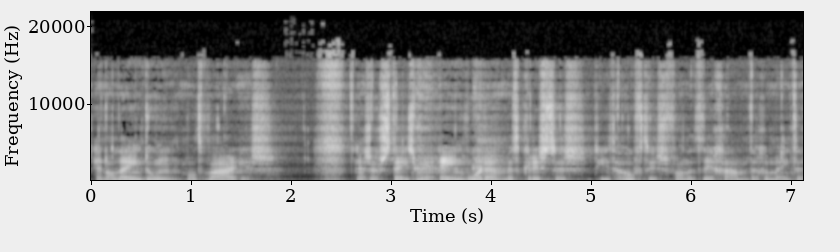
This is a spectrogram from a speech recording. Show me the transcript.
en alleen doen wat waar is. En zo steeds meer één worden met Christus, die het hoofd is van het lichaam, de gemeente.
